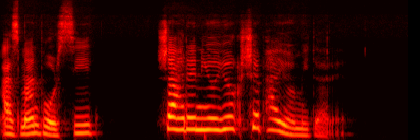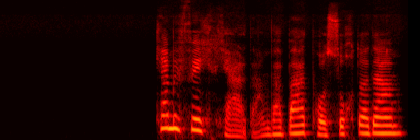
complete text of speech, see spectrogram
از من پرسید شهر نیویورک چه پیامی داره؟ کمی فکر کردم و بعد پاسخ دادم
